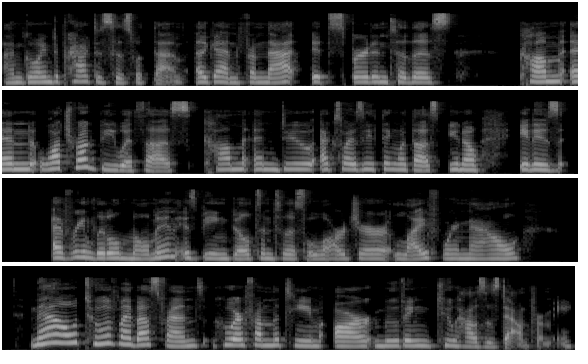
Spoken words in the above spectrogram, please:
I'm going to practices with them. Again, from that, it spurred into this come and watch rugby with us, come and do XYZ thing with us. You know, it is every little moment is being built into this larger life where now now two of my best friends who are from the team are moving two houses down from me.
